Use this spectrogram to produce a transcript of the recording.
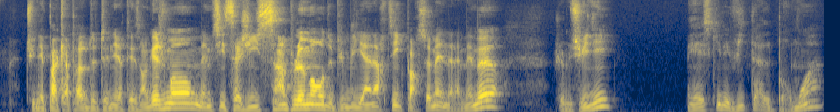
« tu n'es pas capable de tenir tes engagements, même s'il s'agit simplement de publier un article par semaine à la même heure », je me suis dit « mais est-ce qu'il est vital pour moi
